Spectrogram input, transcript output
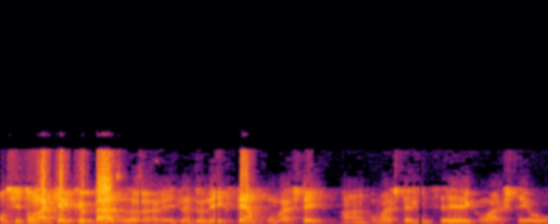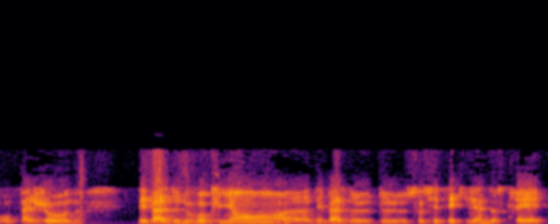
Ensuite, on a quelques bases euh, et de la donnée externe qu'on va acheter, hein, qu'on va acheter à l'INSEE, qu'on va acheter aux, aux, pages jaunes, des bases de nouveaux clients, euh, des bases de, de, sociétés qui viennent de se créer.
